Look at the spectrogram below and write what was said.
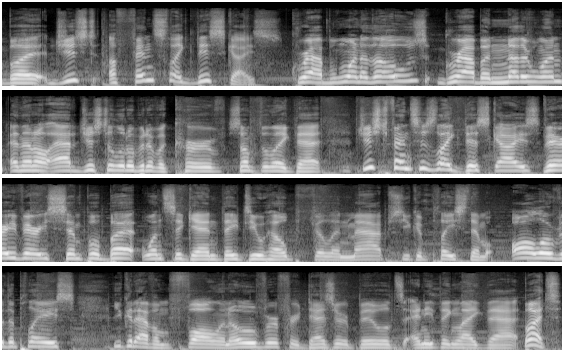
But just a fence like this, guys. Grab one of those, grab another one, and then I'll add just a little bit of a curve, something like that. Just fences like this, guys. Very, very simple, but once again, they do help fill in maps. You can place them all over the place. You could have them falling over for desert builds, anything like that. But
